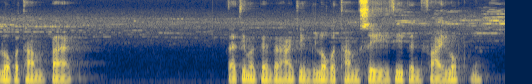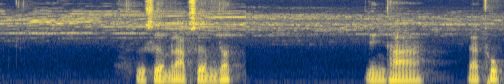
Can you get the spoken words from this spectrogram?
โลกธรรมแปดแต่ที่มันเป็นปัญหาจริงคือโลกธรรมสี่ที่เป็นฝ่ายลบนะ คือเสื่อมลาบเสื่อมยศ นินทาและทุกข์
